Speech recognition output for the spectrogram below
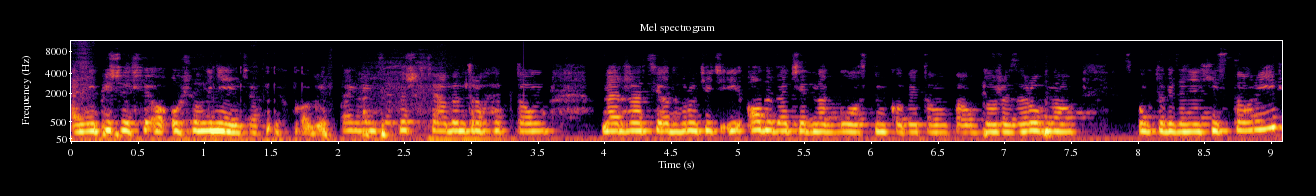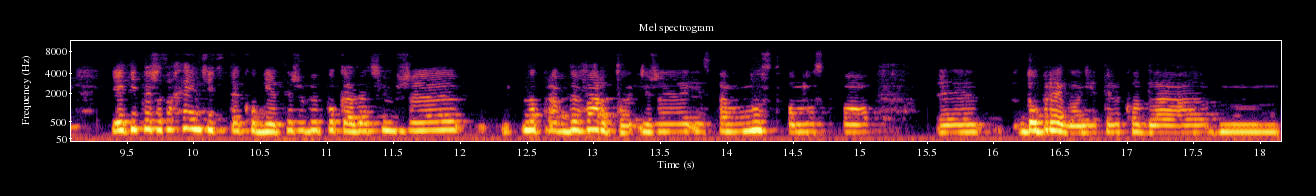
a nie pisze się o osiągnięciach tych kobiet, tak, więc ja też chciałabym trochę tą narrację odwrócić i oddać jednak głos tym kobietom w outdoorze, zarówno z punktu widzenia historii, jak i też zachęcić te kobiety, żeby pokazać im, że naprawdę warto i że jest tam mnóstwo, mnóstwo e, dobrego, nie tylko dla mm,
